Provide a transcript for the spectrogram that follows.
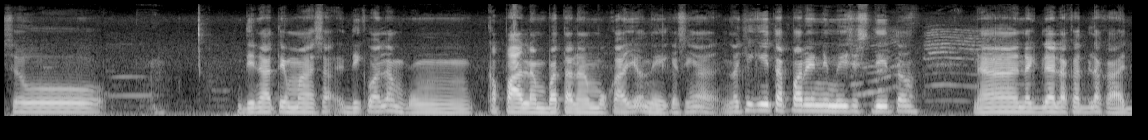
So, hindi natin masa, hindi ko alam kung kapalang bata ng mukha yun eh. Kasi nga, nakikita pa rin ni Mrs. dito na naglalakad-lakad.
